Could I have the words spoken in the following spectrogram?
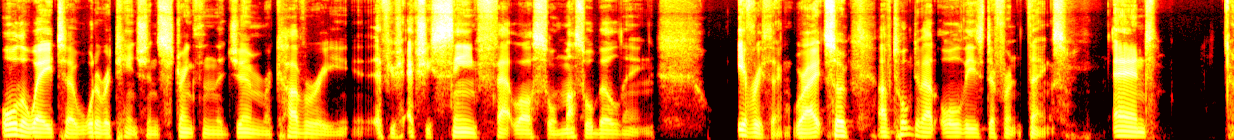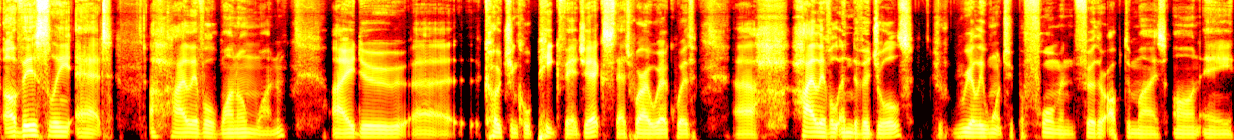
all the way to water retention, strength in the gym, recovery, if you're actually seeing fat loss or muscle building, everything, right? So I've talked about all these different things. And obviously, at a high level one on one. I do uh, coaching called Peak VegX. That's where I work with uh, high level individuals who really want to perform and further optimize on a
